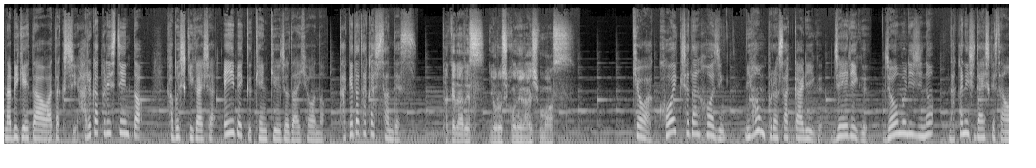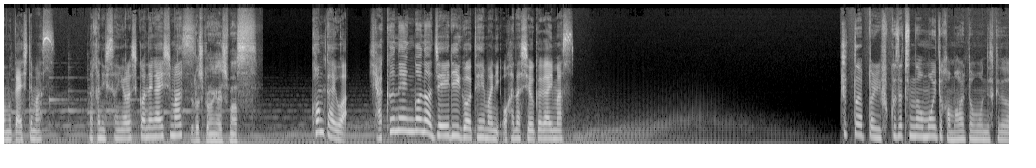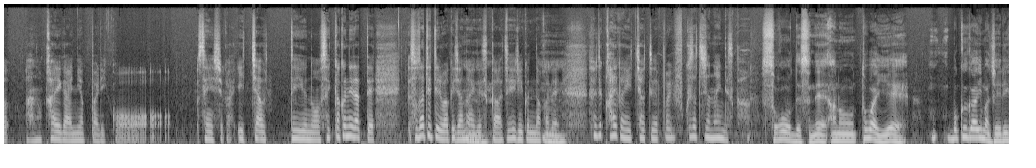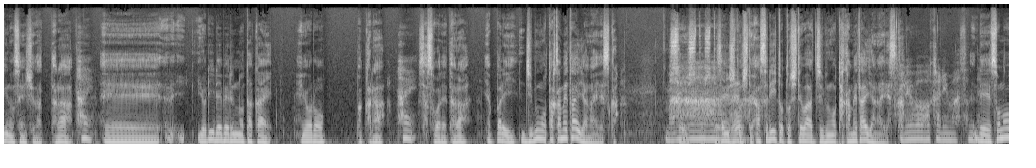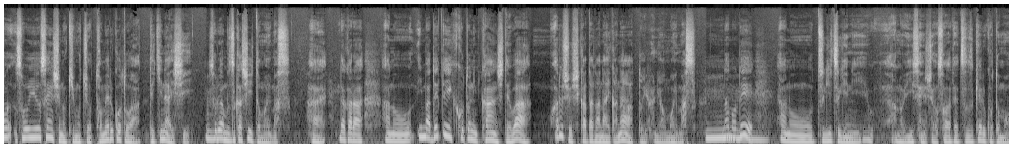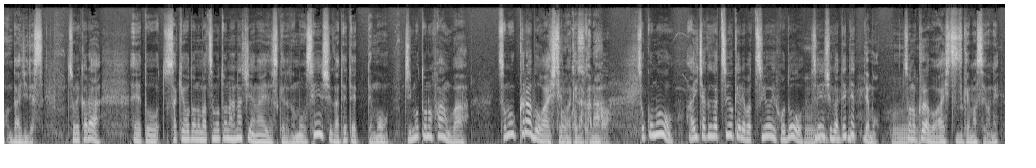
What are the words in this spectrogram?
ナビゲーターは私はるかクリスティンと株式会社エイベック研究所代表の武田隆さんです。武田です。よろしくお願いします。今日は公益社団法人日本プロサッカーリーグ J リーグ常務理事の中西大輔さんをお迎えしてます。中西さんよろしくお願いします。よろしくお願いします。今回は100年後の J リーグをテーマにお話を伺いますとやっぱり複雑な思いとかもあると思うんですけどあの海外にやっぱりこう選手が行っちゃうっていうのをせっかくねだって育ててるわけじゃないですか、うん、J リーグの中で、うん、それで海外行っちゃうってやっぱり複雑じゃないんですか？そうですね。あのとはいえ僕が今 J リーグの選手だったら、はい、えー、よりレベルの高いヨーロッパから誘われたら、はい、やっぱり自分を高めたいじゃないですか。まあ、選手として、ね、選手としてアスリートとしては自分を高めたいじゃないですか。それはわかります、ね、でそのそういう選手の気持ちを止めることはできないしそれは難しいと思います。うん、はい、だからあの今出ていくことに関してはある種仕方がないかなというふうに思います。なのであの次々にあのいい選手を育て続けることも大事です。それから、えーと、と先ほどの松本の話じゃないですけれども選手が出てっても地元のファンはそのクラブを愛してるわけだからそこの愛着が強ければ強いほど選手が出てってもそのクラブを愛し続けますよね。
